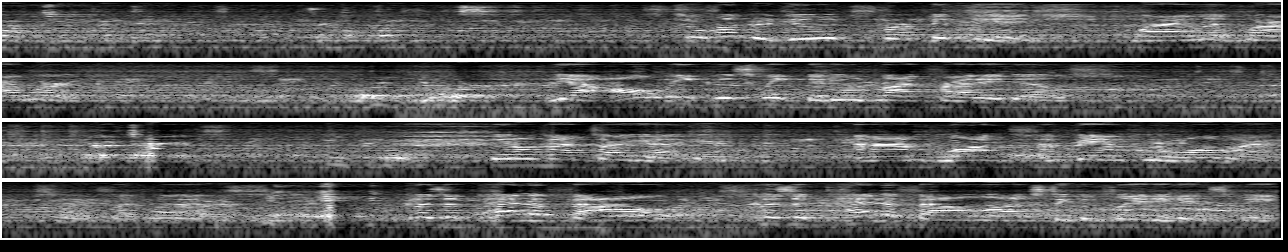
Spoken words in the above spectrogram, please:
It's 200. It's like a one. 200, dude, for a 50 inch where I live, where I work. Or you work. Yeah, all week this week they're doing Black Friday deals. Go Target. They don't have Target out here. And I'm blocked, I'm banned from the Walmart. So it's like, whatever. Cause a pedophile, cause a pedophile lodged a complaint against me.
